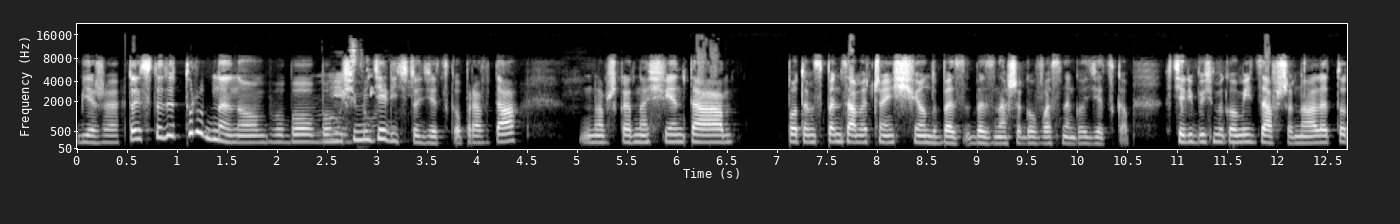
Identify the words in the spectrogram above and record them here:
bierze. To jest wtedy trudne, no, bo, bo, bo musimy dzielić to dziecko, prawda? Na przykład na święta potem spędzamy część świąt bez, bez naszego własnego dziecka. Chcielibyśmy go mieć zawsze, no ale to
